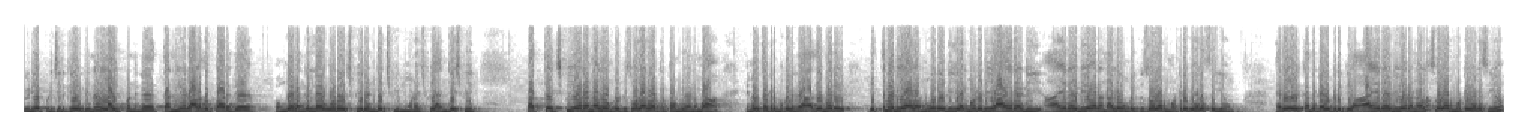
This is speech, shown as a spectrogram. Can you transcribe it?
வீடியோ பிடிச்சிருக்கு அப்படின்னா லைக் பண்ணுங்கள் தண்ணியோட அளவை பாருங்கள் உங்கள் இடங்களில் ஒரு ஹெச்பி ரெண்டு ஹெச்பி மூணு ஹெச்பி அஞ்சு ஹெச்பி பத்து ஹெச்பி வரனாலும் உங்களுக்கு சோலார் வாட்டர் பம்ப் வேணுமா? எங்களை தொடர்பு கொள்ளுங்கள் அதே மாதிரி எத்தனை அடி ஆகலாம் நூறு அடி இரநூறு அடி ஆயிரம் அடி ஆயிரம் அடி வரனாலும் உங்களுக்கு சோலார் மோட்டர் வேலை செய்யும். நிறைய பேருக்கு அந்த டவுட் இருக்குது ஆயிரம் அடி வரனாலும் சோலார் மோட்டர் வேலை செய்யும்.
